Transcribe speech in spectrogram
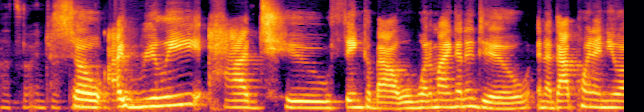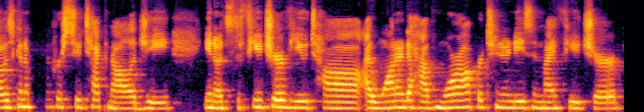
That's so interesting. So I really had to think about, well, what am I going to do? And at that point, I knew I was going to pursue technology. You know, it's the future of Utah. I wanted to have more opportunities in my future,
